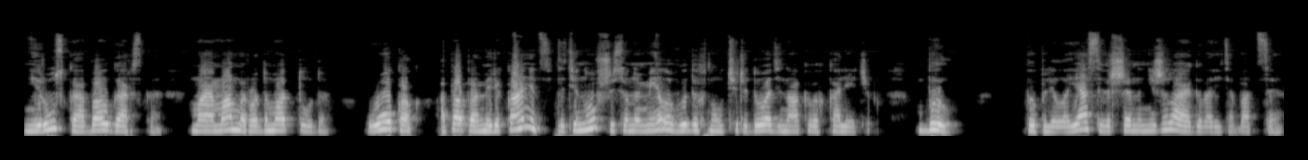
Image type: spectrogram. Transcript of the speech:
«Не русская, а болгарская. Моя мама родом оттуда». «О как! А папа американец?» Затянувшись, он умело выдохнул череду одинаковых колечек. «Был», — выпалила я, совершенно не желая говорить об отце.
